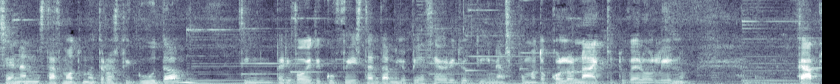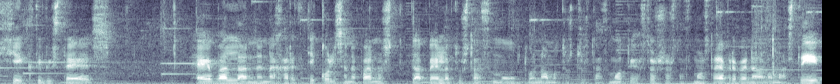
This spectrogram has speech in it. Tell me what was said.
σε έναν σταθμό του μετρό στην Γκούνταμ, την περιβόητη Φίστανταμ, η οποία θεωρείται ότι είναι ας πούμε το κολονάκι του Βερολίνου, κάποιοι εκτιβιστές έβαλαν ένα χαρτί και κόλλησαν επάνω στην ταμπέλα του σταθμού, του ονόματος του σταθμού, ότι αυτός ο σταθμός θα έπρεπε να ονομαστεί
